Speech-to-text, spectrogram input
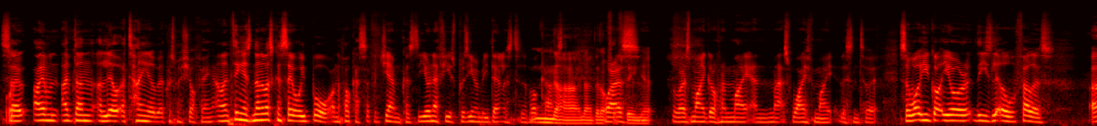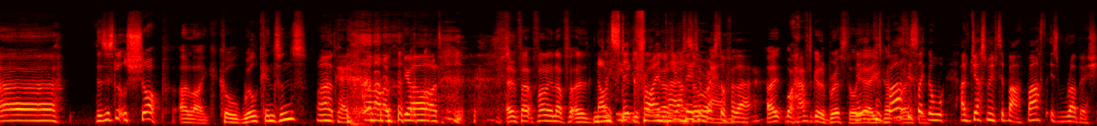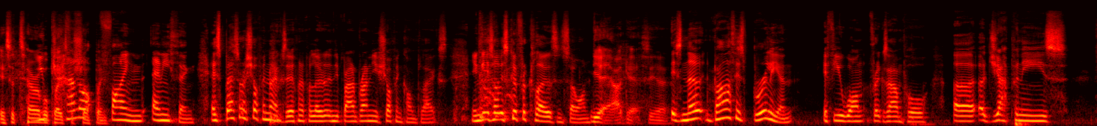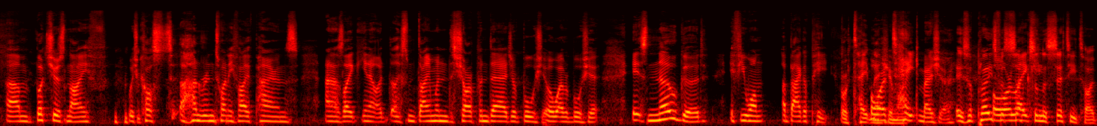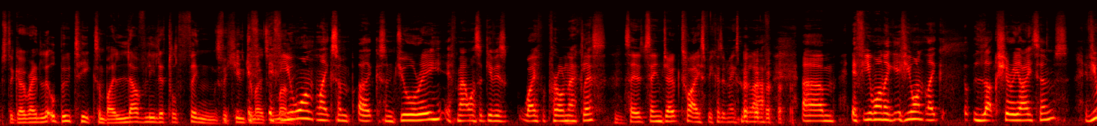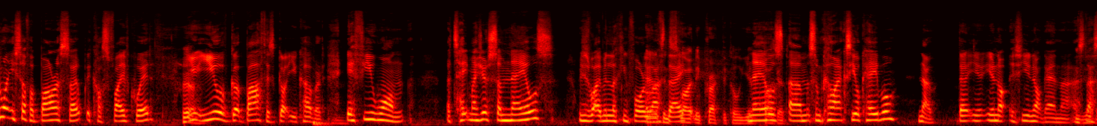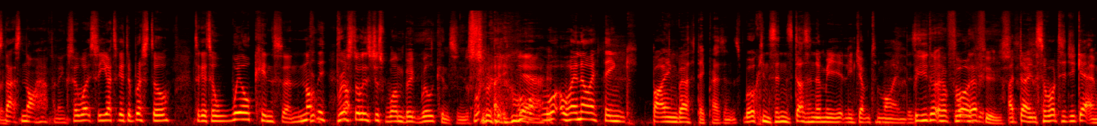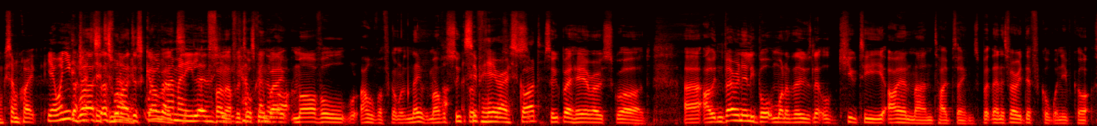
So I haven't. I've done a little, a tiny little bit of Christmas shopping, and the thing is, none of us can say what we bought on the podcast except for Jem because your nephews presumably don't listen to the podcast. No, no, they're not Whereas- 15 yet. Whereas my girlfriend might and Matt's wife might listen to it. So what have you got your these little fellas? Uh, there's this little shop I like called Wilkinson's. Okay. Oh God. In fact, funny enough, uh, Non-stick just- frying You have to Pans go to all Bristol round. for that. I, well, I have to go to Bristol. Yeah, because you Bath can't- is like the. I've just moved to Bath. Bath is rubbish. It's a terrible you place for cannot shopping. find anything. It's better at shopping now because they open up a load of brand, brand new shopping complex. You can get yourself. It's good for clothes and so on. Yeah, I guess. Yeah. It's no Bath is brilliant if you want, for example, uh, a Japanese um, butcher's knife which costs 125 pounds and has like you know like some diamond sharpened edge or bullshit or whatever bullshit. It's no good if you want a bag of peat Or a tape or measure. a Mike. tape measure. It's a place for Or Sex and the City types to go around little boutiques and buy lovely little things for huge if, amounts if of money. If you want like some like some jewelry, if Matt wants to give his wife a pearl necklace, Hmm. say the same joke twice because it makes me laugh. um, if you want to, if you want like luxury items, if you want yourself a bar of soap, it costs five quid. you you have got Bath has got you covered. If you want a tape measure, some nails, which is what I've been looking for the last Anything day. slightly practical, you're nails, buggered. um, some coaxial cable. No, don't, you, you're not. You're not getting that. That's, that's Exactly. that's not happening. So what? So you have to go to Bristol to go to Wilkinson, not the Bristol is just one big Wilkinson street. Yeah. Wh- When I think buying birthday presents, Wilkinson's doesn't immediately jump to mind. As, but you don't have four What you- nephews. I don't. So what did you get him? Because I'm quite. Yeah, when you got well, that's, that's to what know. I When you discovered. got how many little- Fun you enough, we're talking spend a about lot. Marvel. Oh, I forgot what the name of it. Marvel Super Superhero Squad? Superhero Squad. Uh, I very nearly bought them one of those little cutie Iron Man type things, but then it's very difficult when you've got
